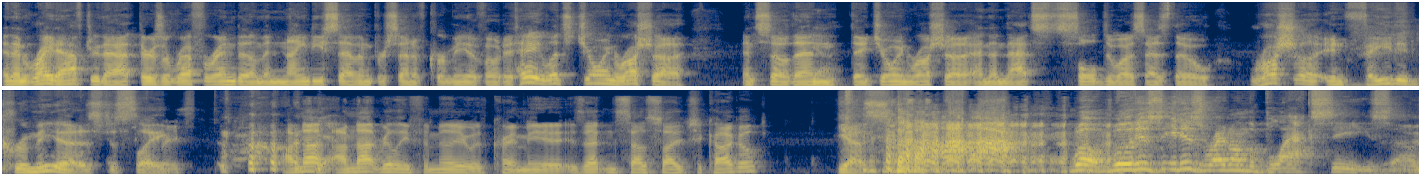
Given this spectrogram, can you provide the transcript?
And then right after that, there's a referendum, and 97% of Crimea voted, hey, let's join Russia. And so then Yeah. they join Russia, and then that's sold to us as though Russia invaded Crimea. It's just like I'm not. Yeah. I'm not really familiar with Crimea. Is that in South Side Chicago? yes, well, well, it is. It is right on the Black Sea. So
